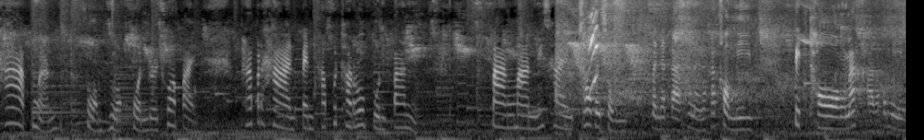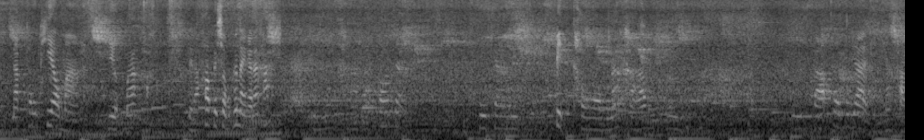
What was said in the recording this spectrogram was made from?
ภาพเหมือนสวมหัวขนโดยทั่วไป พระประธานเป็นพระพุทธรูปปูนปั้น ปางมารวิชัยเข้าไปชมบรรยากาศข้างในนะคะเขามีปิดทองนะคะ แล้วก็มีนักท่องเที่ยวมาเยอะมากค่ะ เดี๋ยวเราเข้าไปชมข้างในกันนะคะนะคะก็จะมีการปิดทองนะคะมีมีพระองค์ใหญ่นะคะ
